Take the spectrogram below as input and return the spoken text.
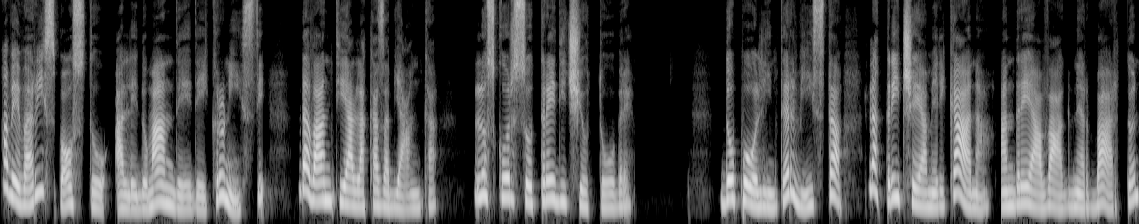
aveva risposto alle domande dei cronisti davanti alla Casa Bianca lo scorso 13 ottobre. Dopo l'intervista, l'attrice americana Andrea Wagner Barton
